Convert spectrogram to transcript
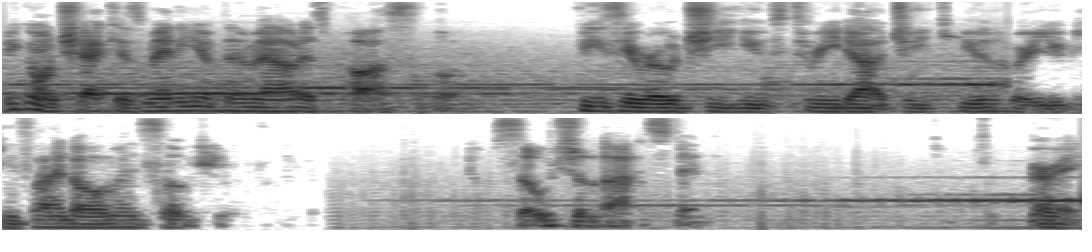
We gonna check as many of them out as possible. V0GU3.GQ is where you can find all my social. Socialized it. Alright,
